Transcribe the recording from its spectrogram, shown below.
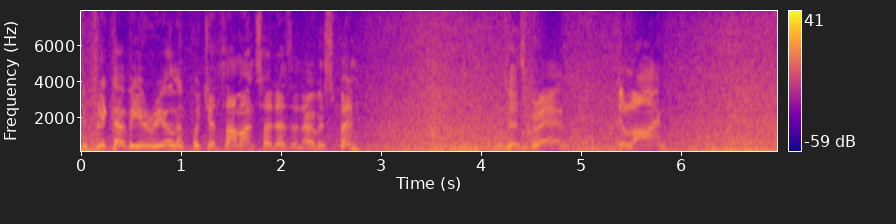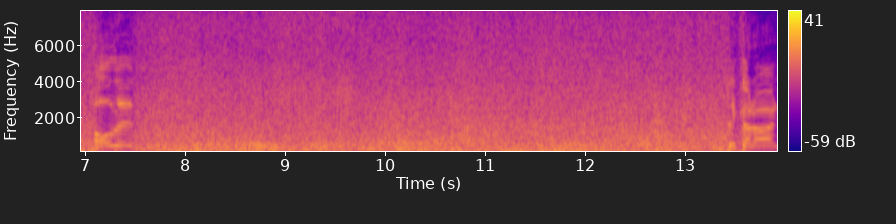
You flick over your reel and put your thumb on so it doesn't overspin. Just grab your line. Hold it flick it on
